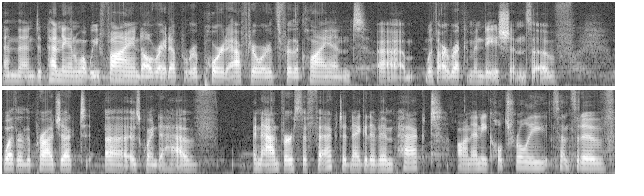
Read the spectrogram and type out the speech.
and then depending on what we find, I'll write up a report afterwards for the client um, with our recommendations of whether the project uh, is going to have an adverse effect, a negative impact on any culturally sensitive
